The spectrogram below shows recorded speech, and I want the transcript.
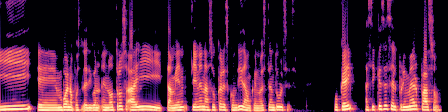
Y eh, bueno, pues le digo, en, otros hay también tienen azúcar escondida, aunque no estén dulces. ¿Ok? Así que ese es el primer paso.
